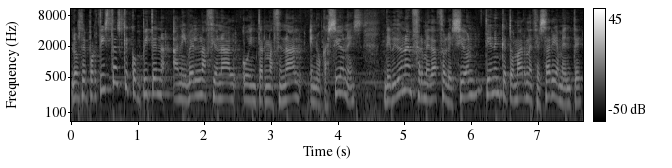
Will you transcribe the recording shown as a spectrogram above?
Los deportistas que compiten a nivel nacional o internacional en ocasiones, debido a una enfermedad o lesión, tienen que tomar necesariamente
